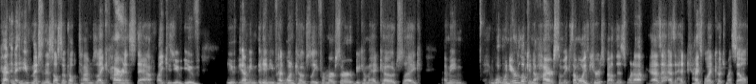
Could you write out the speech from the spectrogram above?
kind of, you've mentioned this also a couple times, like hiring a staff, like because you you've you I mean, again, you've had one coach leave for Mercer, become a head coach. Like, I mean, when you're looking to hire somebody, because I'm always curious about this when I as a as a head high school head coach myself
